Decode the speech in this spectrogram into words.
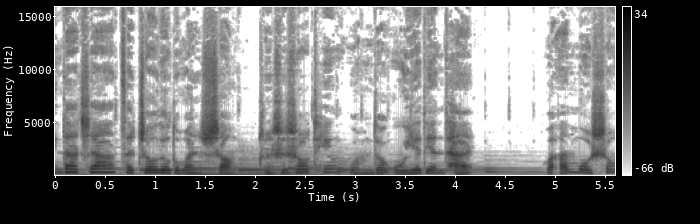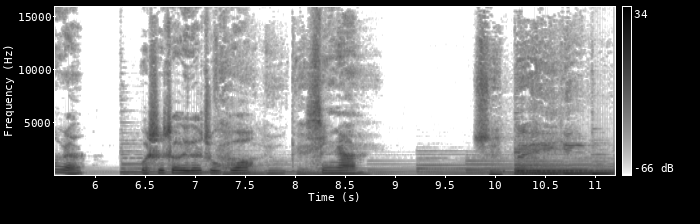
迎大家在周六的晚上准时收听我们的午夜电台。晚安，陌生人，我是这里的主播欣然。是背影，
